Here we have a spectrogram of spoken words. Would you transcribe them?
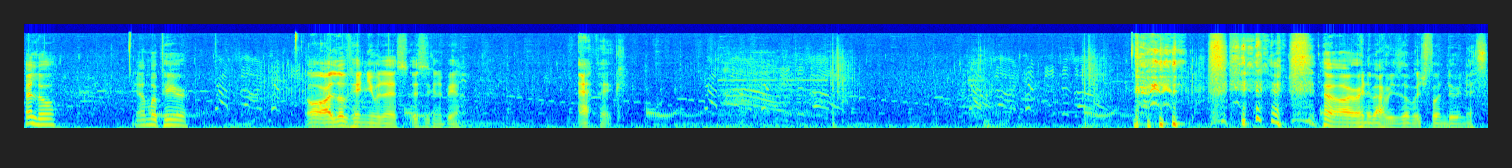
Hello. I'm up here. Oh, I love hitting you with this. This is going to be epic. oh, I ran about having so much fun doing this.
